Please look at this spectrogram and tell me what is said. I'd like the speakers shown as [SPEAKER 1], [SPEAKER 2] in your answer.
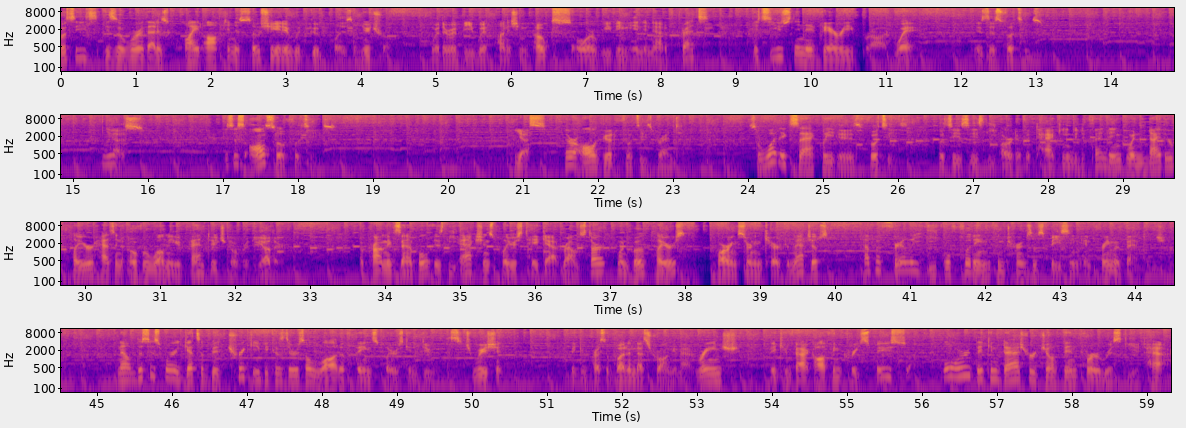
[SPEAKER 1] Footsies is a word that is quite often associated with good plays in neutral. Whether it be with punishing pokes or weaving in and out of threats, it's used in a very broad way. Is this footsies? Yes. Is this also footsies? Yes, they're all good footsies, Brent. So, what exactly is footsies? Footsies is the art of attacking and defending when neither player has an overwhelming advantage over the other. A prime example is the actions players take at round start when both players, barring certain character matchups, have a fairly equal footing in terms of spacing and frame advantage. Now, this is where it gets a bit tricky because there's a lot of things players can do in this situation. They can press a button that's strong in that range, they can back off and create space, or they can dash or jump in for a risky attack.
